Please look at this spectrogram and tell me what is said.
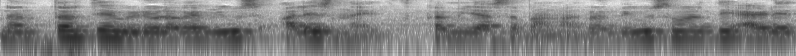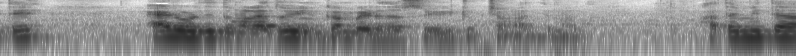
नंतर त्या व्हिडिओला काही व्ह्यूज आलेच नाहीत. कमी जास्त प्रमाणात. कारण व्ह्यूजवरती ॲड येते. ॲडवरती तुम्हाला तो इन्कम भेटत असतो यूट्यूबच्या माध्यमातून. आता मी त्या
